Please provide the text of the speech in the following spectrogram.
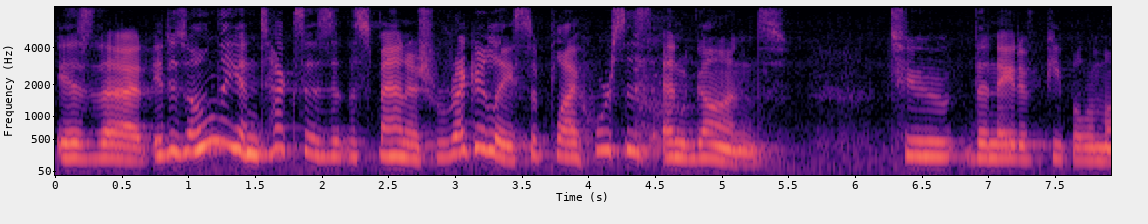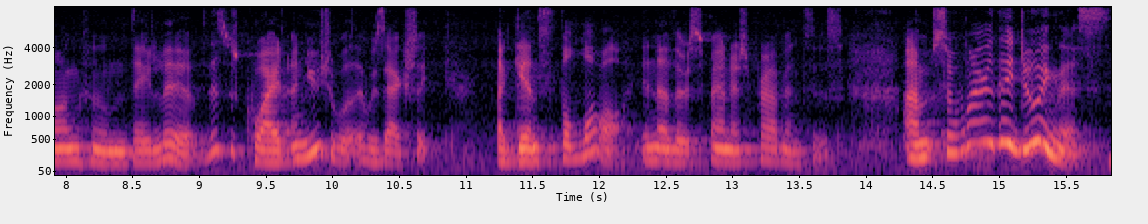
is that it is only in Texas that the Spanish regularly supply horses and guns to the native people among whom they live. This is quite unusual. It was actually against the law in other Spanish provinces. Um, so why are they doing this?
